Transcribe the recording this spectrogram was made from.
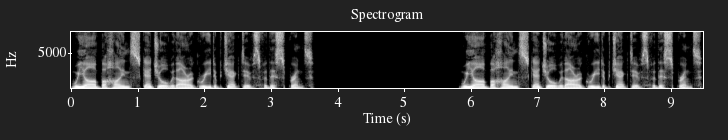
We are behind schedule with our agreed objectives for this sprint. We are behind schedule with our agreed objectives for this sprint.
